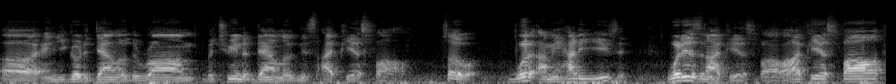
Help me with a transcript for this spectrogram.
uh, and you go to download the ROM but you end up downloading this IPS file. So what, I mean how do you use it? What is an IPS file? IPS file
